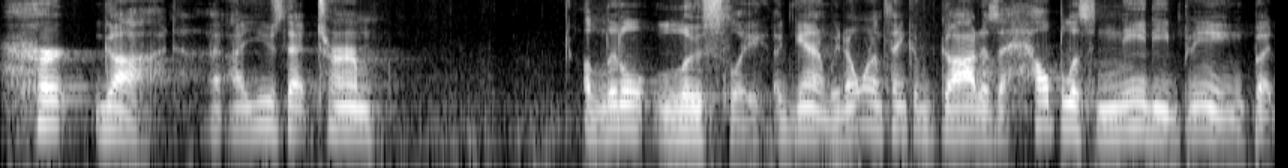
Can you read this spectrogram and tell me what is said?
hurt God. I, use that term a little loosely. Again, we don't want to think of God as a helpless, needy being, but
